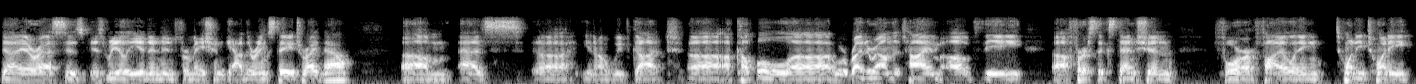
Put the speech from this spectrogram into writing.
The IRS is is really in an information gathering stage right now um, as uh, you know, we've got uh, a couple. Uh, we're right around the time of the uh, first extension for filing 2020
